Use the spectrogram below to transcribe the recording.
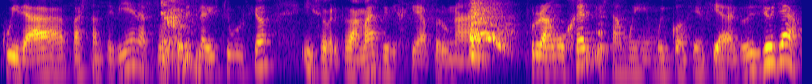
cuida bastante bien a sus autores y la distribución y sobre todo además dirigida por una, por una mujer que está muy, muy concienciada. Entonces yo ya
